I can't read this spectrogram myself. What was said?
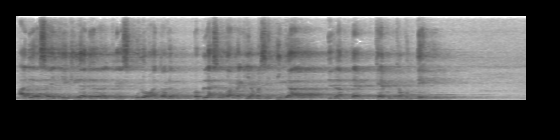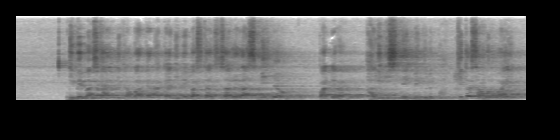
ada saya kira ada ke 10 atau 15 orang lagi yang masih tinggal di dalam camp, camp Kamunting dibebaskan dikabarkan akan dibebaskan secara rasminya pada hari Isnin minggu depan kita sambut baik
